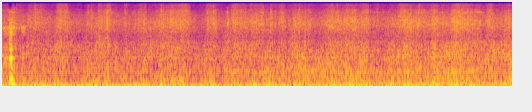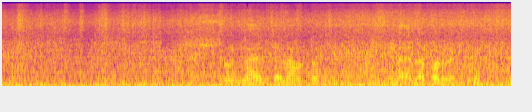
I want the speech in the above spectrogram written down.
ఇలా వెళ్తే ఎలా ఉంటుంది? ఇలా వెళ్ళకూడదు ఎప్పుడు?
